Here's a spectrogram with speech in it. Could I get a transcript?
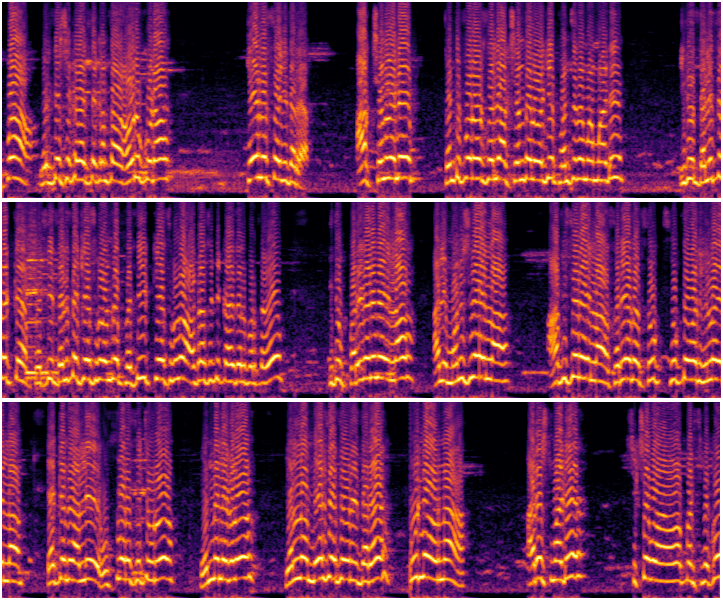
ಉಪ ನಿರ್ದೇಶಕರಾಗಿರ್ತಕ್ಕಂಥ ಅವರು ಕೂಡ ಕೇರ್ಲೆಸ್ ಆಗಿದ್ದಾರೆ. ಆ ಕ್ಷಣದಲ್ಲಿ ಟ್ವೆಂಟಿ ಫೋರ್ ಅವರ್ಸ್ ಅಲ್ಲಿ ಆ ಕ್ಷಣದಲ್ಲಿ ಹೋಗಿ ಪಂಚನಾಮ ಮಾಡಿ ಇದು ದಲಿತ ಪ್ರತಿ ದಲಿತ ಕೇಸ್ಗಳು ಅಂದ್ರೆ ಪ್ರತಿ ಕೇಸ್ಗಳು ಅಟ್ರಾಸಿಟಿ ಕಾಯ್ದೆಯಲ್ಲಿ ಬರ್ತವೆ. ಇದು ಪರಿಗಣನೆ ಇಲ್ಲ. ಅಲ್ಲಿ ಮನುಷ್ಯರೇ ಇಲ್ಲ. ಆಫೀಸರೇ ಇಲ್ಲ. ಸರಿಯಾದ ಸೂಕ್ತ ಸೂಕ್ತವಾದ ಇಲ್ಲ ಇಲ್ಲ. ಯಾಕೆಂದ್ರೆ ಅಲ್ಲಿ ಉಸ್ತುವಾರಿ ಸಚಿವರು ಎಂ ಎಲ್ ಎಗಳು, ಎಲ್ಲ ಮೇಲ್ಜಾತಿಯವರು ಇದ್ದಾರೆ. ಕೂಡಲೇ ಅವ್ರನ್ನ ಅರೆಸ್ಟ್ ಮಾಡಿ ಶಿಕ್ಷೆ ಒಳಪಡಿಸಬೇಕು.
